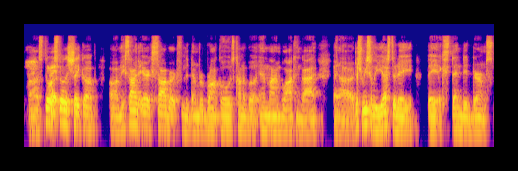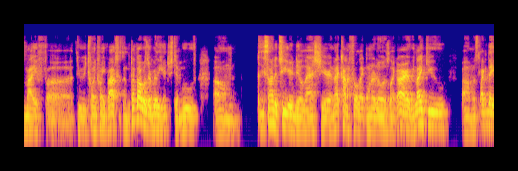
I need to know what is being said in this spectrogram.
uh, still, right. still a shakeup. Um, they signed Eric Saubert from the Denver Broncos, kind of an inline blocking guy, and uh, just recently, yesterday, they extended Durham Smythe uh, through the 2025 season, which I thought was a really interesting move. Um, he signed a two-year deal last year, and that kind of felt like one of those, like, all right, we like you. Um, it's like they,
